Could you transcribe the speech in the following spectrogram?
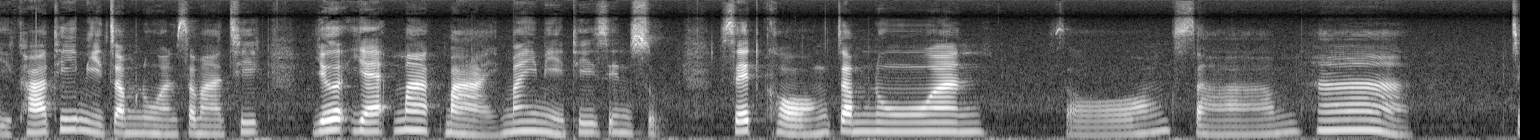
อีกคะที่มีจำนวนสมาชิกเยอะแยะมากมายไม่มีที่สิ้นสุด เซตของจำนวน 2 3 5 7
